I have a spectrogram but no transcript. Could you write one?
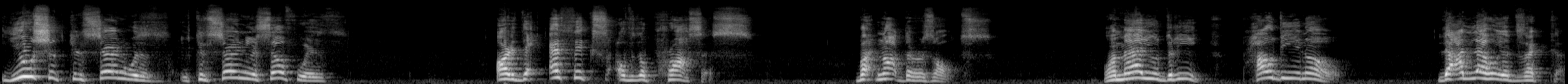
you should concern with concern yourself with are the ethics of the process. but not the results. وما يدريك How do you know? لعله يتزكى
